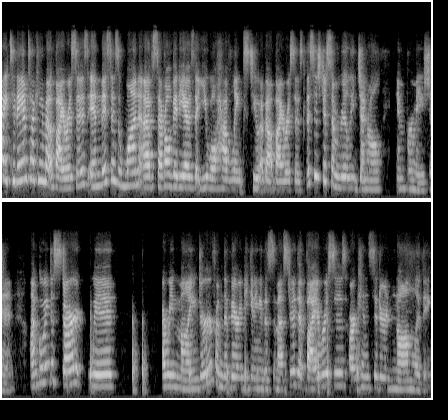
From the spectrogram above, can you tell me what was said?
Hi, today I'm talking about viruses, and this is one of several videos that you will have links to about viruses. This is just some really general information. I'm going to start with a reminder from the very beginning of the semester that viruses are considered non-living.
